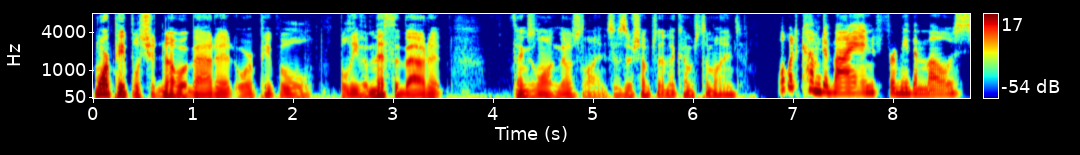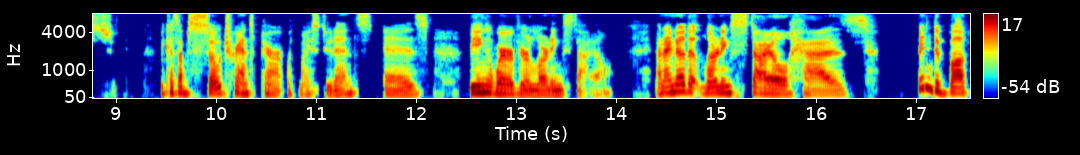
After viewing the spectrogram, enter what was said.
more people should know about it, or people believe a myth about it, things along those lines. Is there something that comes to mind? What would come to mind for me the most, because I'm so transparent with my students, is being aware of your learning style. And I know that learning style has been debunked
